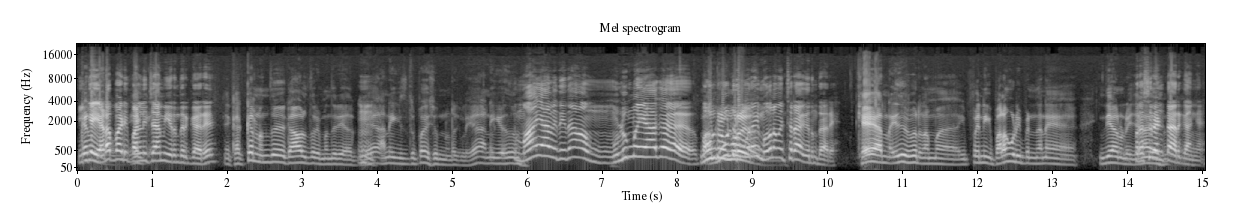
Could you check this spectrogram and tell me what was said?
இங்க எடப்பாடி பழனிசாமி இருந்திருக்காரு. கக்கன் வந்து காவல்துறை மந்திரியா இருக்கலையா? அன்னைக்கு துப்பாக்கி நடக்கலையா? அன்னைக்கு மாயாவதி தான் முழுமையாக மூன்று முறை- முதலமைச்சராக இருந்தாரு. கேஆர் இது இவர் நம்ம இப்போ இன்னைக்கு பழங்குடி பெண் தானே இந்தியாவுடைய. பிரசிடென்ட்டா இருக்காங்க.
